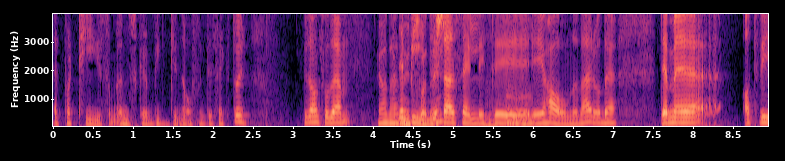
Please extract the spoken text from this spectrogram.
et parti som ønsker å bygge ned offentlig sektor. Så det, Ja, det er en det biter seg selv litt i, i halene der. Og det, det med at vi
